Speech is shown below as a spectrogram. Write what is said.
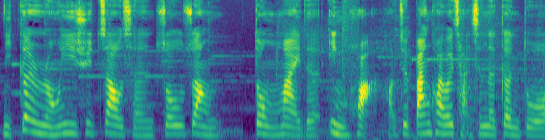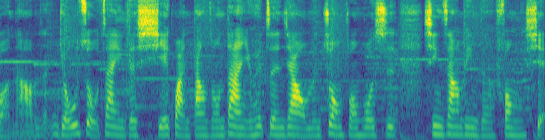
你更容易去造成周状。动脉的硬化，好，就斑块会产生的更多，然后游走在你的血管当中，当然也会增加我们中风或是心脏病的风险。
